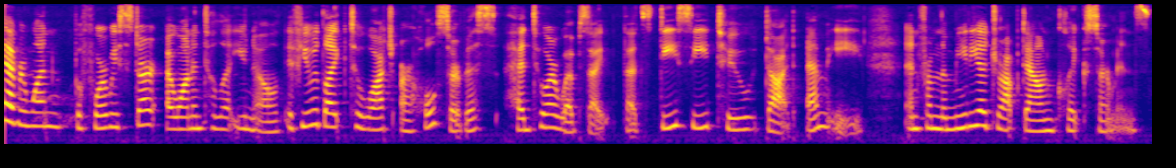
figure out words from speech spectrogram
Hey everyone! Before we start, I wanted to let you know if you would like to watch our whole service, head to our website, that's dc2.me, and from the media drop down, click sermons.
